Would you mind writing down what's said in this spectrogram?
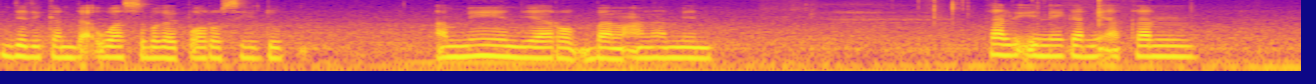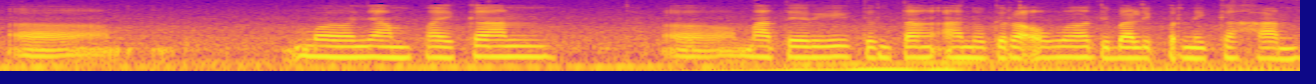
menjadikan dakwah sebagai poros hidup. Amin ya robbal alamin kali ini kami akan uh, menyampaikan uh, materi tentang anugerah Allah di balik pernikahan.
